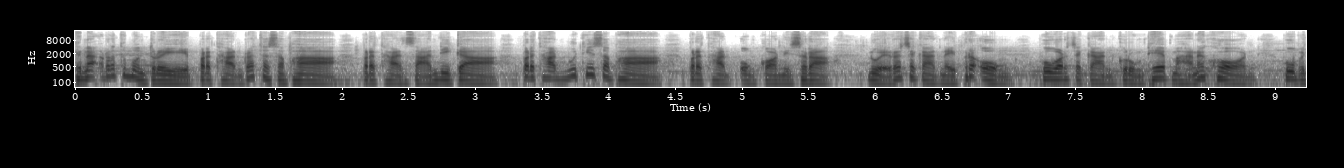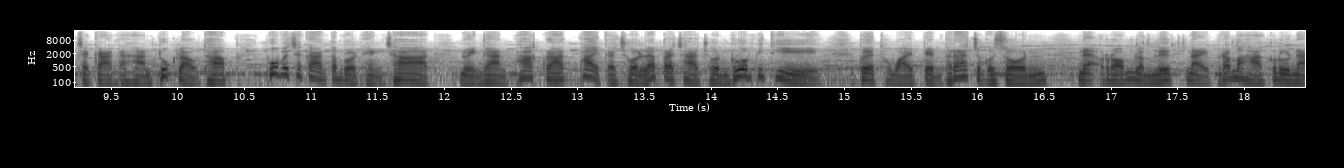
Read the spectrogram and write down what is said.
คณะรัฐมนตรี ประธานรัฐสภา ประธานศาลฎีกา ประธานวุฒิสภา ประธานองค์กรอิสระ หน่วยราชการในพระองค์ ผู้ว่าราชการกรุงเทพมหานคร ผู้บัญชาการทหารทุกเหล่าทัพ ผู้บัญชาการตำรวจแห่งชาติ หน่วยงานภาครัฐ ภาคเอกชน และประชาชนร่วมพิธี เพื่อถวายเป็นพระราชกุศลและร้อมลำลึกในพระมหากรุณา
